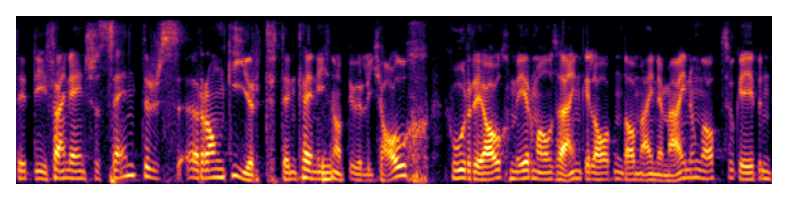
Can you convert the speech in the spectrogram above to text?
der die Financial Centers rangiert. Den kenne ich mhm. natürlich auch, wurde auch mehrmals eingeladen, da meine Meinung abzugeben.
